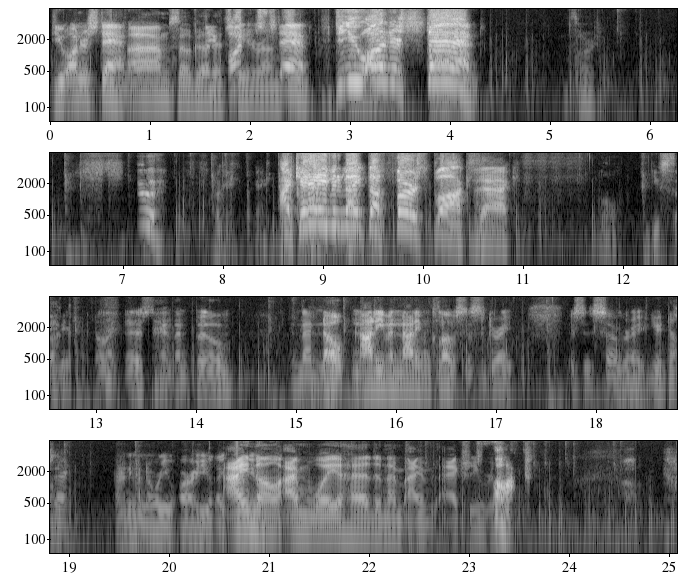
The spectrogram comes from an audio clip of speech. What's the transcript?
Do you understand? I'm so good do you at speedruns. understand? Do you understand? I'm sorry. Ugh. Okay, okay. I can't even make the first block, Zach. Oh, You suck. Maybe I go like this, and then boom, and then nope, not even, not even close. This is great. This is so great. You're dumb. Zach, I don't even know where you are. Are you like? I know. other- I'm way ahead, and I'm I'm actually really. Fuck. Oh God,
